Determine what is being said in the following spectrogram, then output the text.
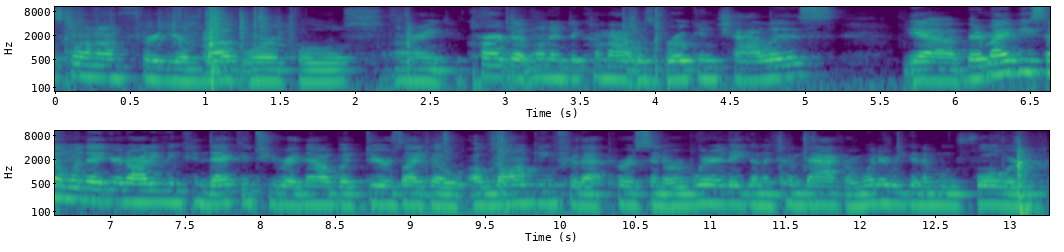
What's going on for your love oracles? All right, your card that wanted to come out was Broken Chalice. Yeah, there might be someone that you're not even connected to right now, but there's like a, a longing for that person or when are they going to come back or when are we going to move forward?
